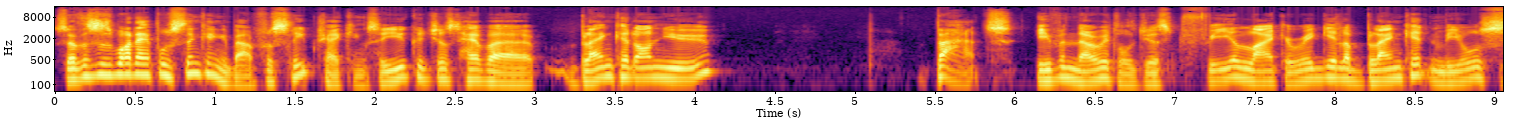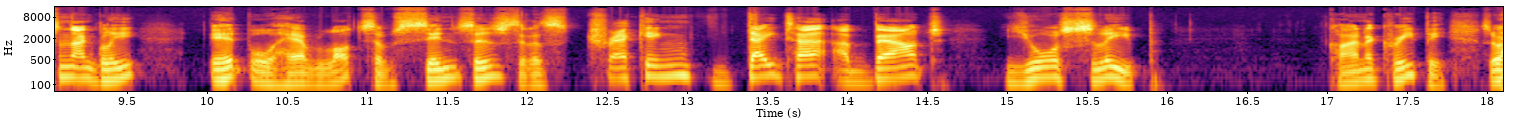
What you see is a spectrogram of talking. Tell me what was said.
So this is what Apple's thinking about for sleep tracking. So you could just have a blanket on you, but even though it'll just feel like a regular blanket and be all snuggly, it will have lots of sensors that are tracking data about your sleep. Kind of creepy. So,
